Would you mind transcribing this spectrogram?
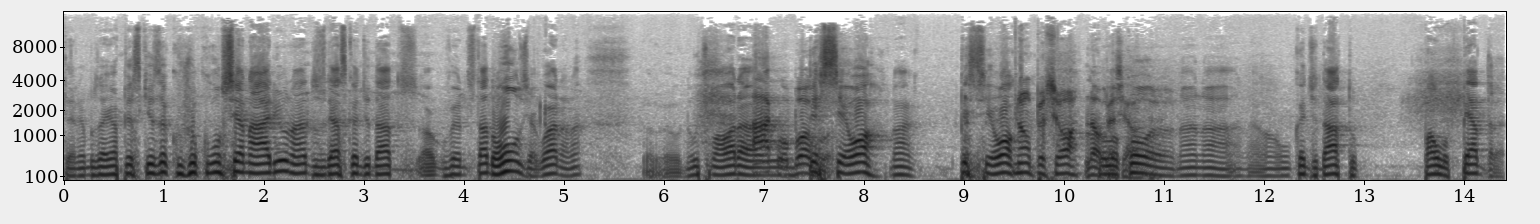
Teremos aí a pesquisa com, com um cenário né, dos 10 candidatos ao governo do Estado, 11 agora, né? Na última hora, ah, o PCO, né? PCO, não, PCO. Não, colocou PCO. Na, na, na, um candidato, Paulo Pedra,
